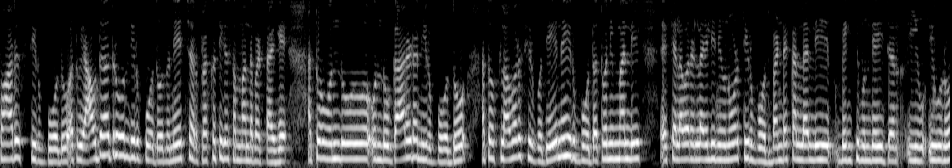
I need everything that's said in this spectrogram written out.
ಫಾರೆಸ್ಟ್ ಇರ್ಬೋದು, ಅಥವಾ ಯಾವುದಾದ್ರೂ ಒಂದು ಇರ್ಬೋದು, ಒಂದು ನೇಚರ್ ಪ್ರಕೃತಿಗೆ ಸಂಬಂಧಪಟ್ಟ ಹಾಗೆ, ಅಥವಾ ಒಂದು ಒಂದು ಗಾರ್ಡನ್ ಇರ್ಬೋದು, ಅಥವಾ ಫ್ಲವರ್ಸ್ ಇರ್ಬೋದು, ಏನೇ ಇರ್ಬೋದು, ಅಥವಾ ನಿಮ್ಮಲ್ಲಿ ಕೆಲವರೆಲ್ಲ ಇಲ್ಲಿ ನೀವು ನೋಡ್ತಿರ್ಬೋದು, ಬಂಡೆಕಲ್ಲಲ್ಲಿ ಬೆಂಕಿ ಮುಂದೆ ಈ ಜನ ಇವರು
